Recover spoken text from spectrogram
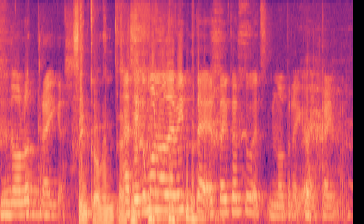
No los traigas. Sin comentarios. Así como no debiste estar con tu ex, no traigas el caimán.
